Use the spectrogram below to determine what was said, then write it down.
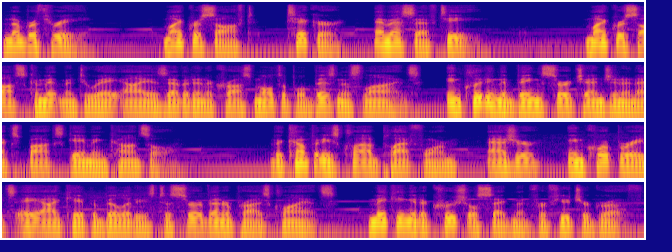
Number 3. Microsoft, ticker, MSFT. Microsoft's commitment to AI is evident across multiple business lines, including the Bing search engine and Xbox gaming console. The company's cloud platform, Azure, incorporates AI capabilities to serve enterprise clients, making it a crucial segment for future growth.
